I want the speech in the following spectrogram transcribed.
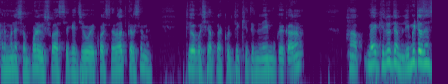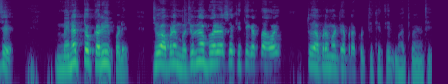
અને મને સંપૂર્ણ વિશ્વાસ છે કે જેઓ એકવાર શરૂઆત કરશે ને, તેઓ પછી આ પ્રાકૃતિક ખેતીને નહીં મૂકે. કારણ, હા, મેં કીધું તેમ લિમિટેશન છે. મહેનત તો કરવી પડે. જો આપણે મજૂરના ભરોસે ખેતી કરતા હોય, તો આપણા માટે પ્રાકૃતિક ખેતી મહત્વની નથી.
